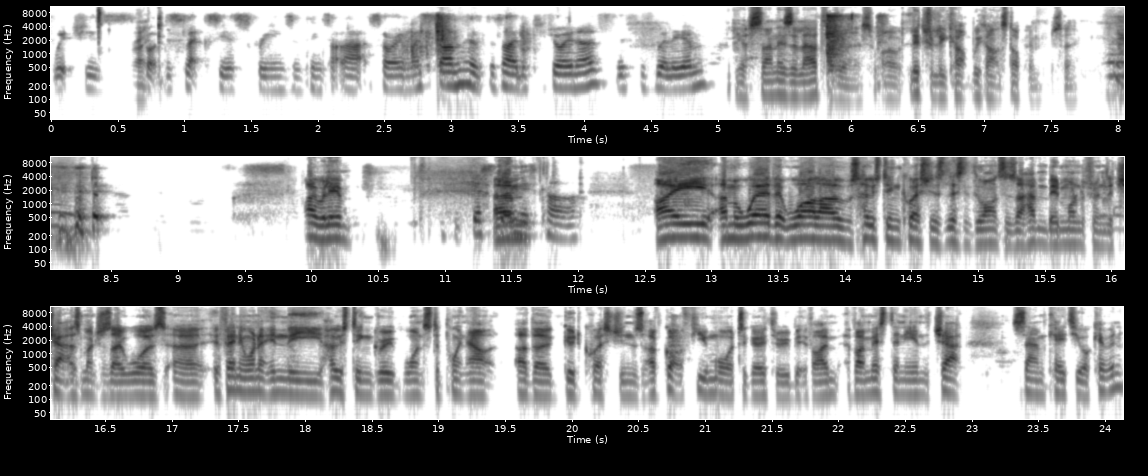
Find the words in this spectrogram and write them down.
which is got dyslexia screens and things like that. Sorry, my son has decided to join us. This is William. Your son is allowed to join us. Well, literally, can't we can't stop him. So hi, William. Just Um, his car. I am aware that while I was hosting questions, listening to answers, I haven't been monitoring the chat as much as I was. Uh, if anyone in the hosting group wants to point out other good questions, I've got a few more to go through. But if I if I missed any in the chat, Sam, Katie, or Kevin.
